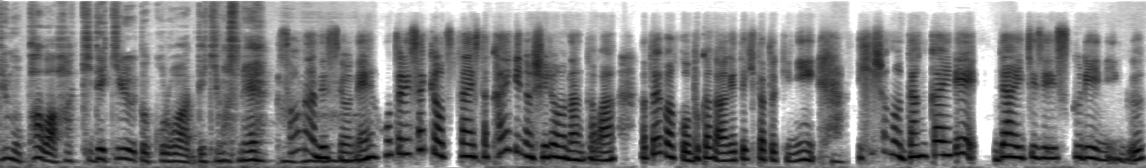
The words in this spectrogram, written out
でもパワー発揮できるところはできますね。そうなんですよね。本当にさっきお伝えした会議の資料なんかは、例えばこう部下が上げてきたときに、秘書の段階で第一次スクリーニング、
